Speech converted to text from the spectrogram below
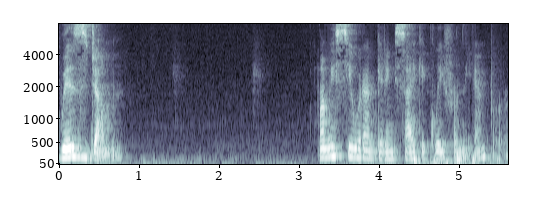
wisdom. Let me see what I'm getting psychically from the Emperor.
